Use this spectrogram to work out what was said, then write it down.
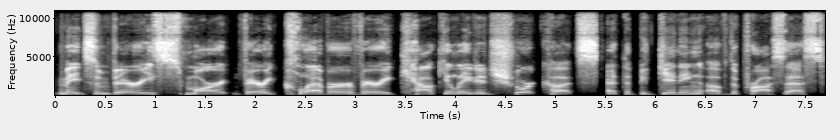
made some very smart, very clever, very calculated shortcuts at the beginning of the process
